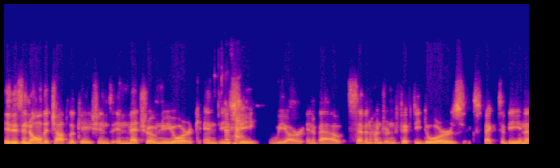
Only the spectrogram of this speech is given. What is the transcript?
It is in all the chop locations in Metro New York and DC. Okay. We are in about 750 doors, expect to be in a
